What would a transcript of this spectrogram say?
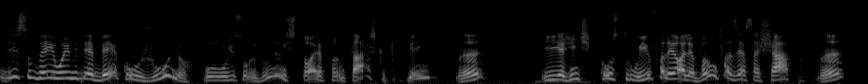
Disso veio o MDB com o Júnior, com o Wilson Júnior, uma história fantástica que tem, né? E a gente construiu, falei, olha, vamos fazer essa chapa, né?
